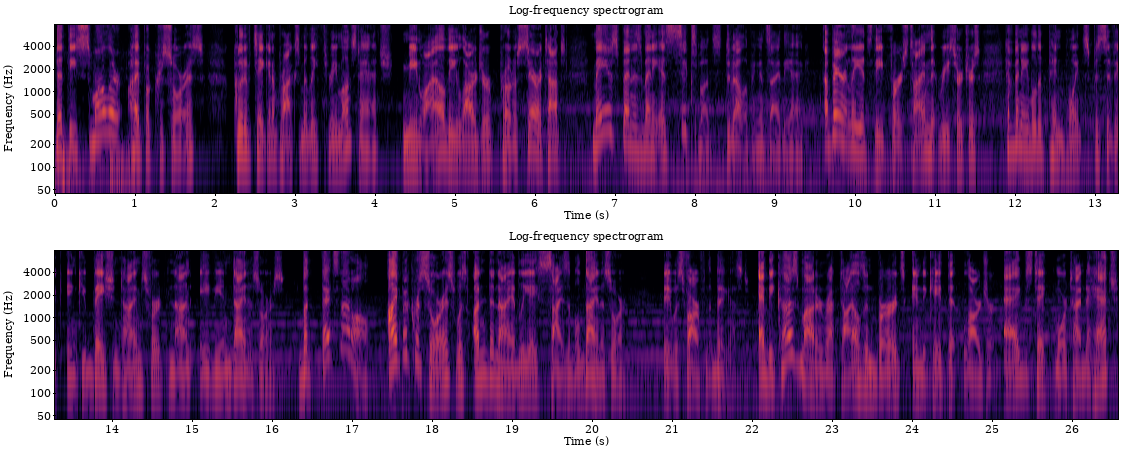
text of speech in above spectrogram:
that the smaller Hypacrosaurus could have taken approximately three months to hatch. Meanwhile, the larger Protoceratops may have spent as many as six months developing inside the egg. Apparently, it's the first time that researchers have been able to pinpoint specific incubation times for non-avian dinosaurs. But that's not all. Hypacrosaurus was undeniably a sizable dinosaur. It was far from the biggest. And because modern reptiles and birds indicate that larger eggs take more time to hatch,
